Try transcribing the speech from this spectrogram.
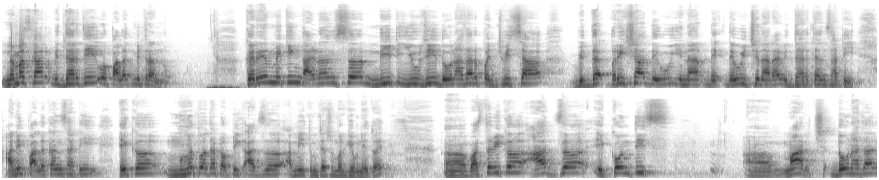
नमस्कार विद्यार्थी व पालक मित्रांनो. Career making guidance NEET U G दोन हजार पंचवीसच्या विद्या परीक्षा देऊ येणार दे देऊ इच्छिणाऱ्या विद्यार्थ्यांसाठी आणि पालकांसाठी एक महत्त्वाचा टॉपिक आज आम्ही तुमच्यासमोर घेऊन येतो आहे वास्तविक आज एकोणतीस मार्च दोन हजार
